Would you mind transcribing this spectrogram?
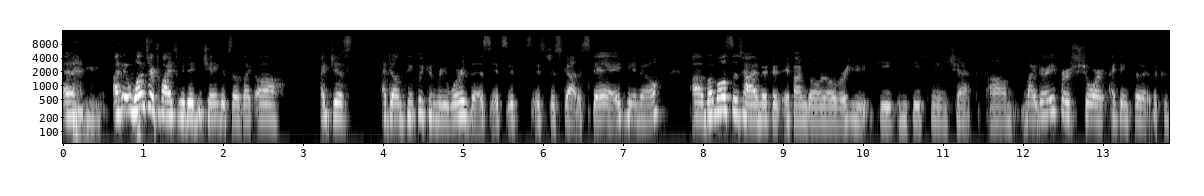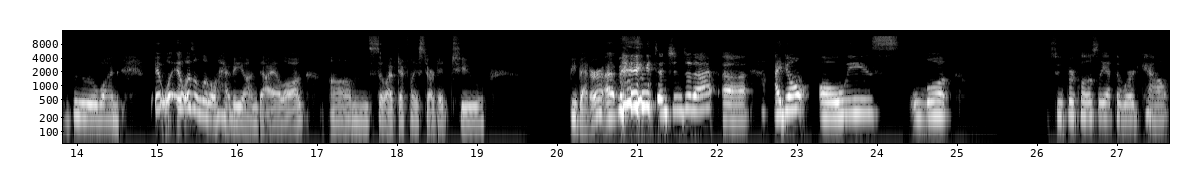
and Mhm. I think once or twice we didn't change it, so I was like, "Oh, I just, I don't think we can reword this. It's, it's, it's just got to stay," you know. Uh, but most of the time, if it, if I'm going over, he he he keeps me in check. Um, my very first short, I think the the Cthulhu one, it it was a little heavy on dialogue. Um, so I've definitely started to be better at paying attention to that. Uh, I don't always look super closely at the word count.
